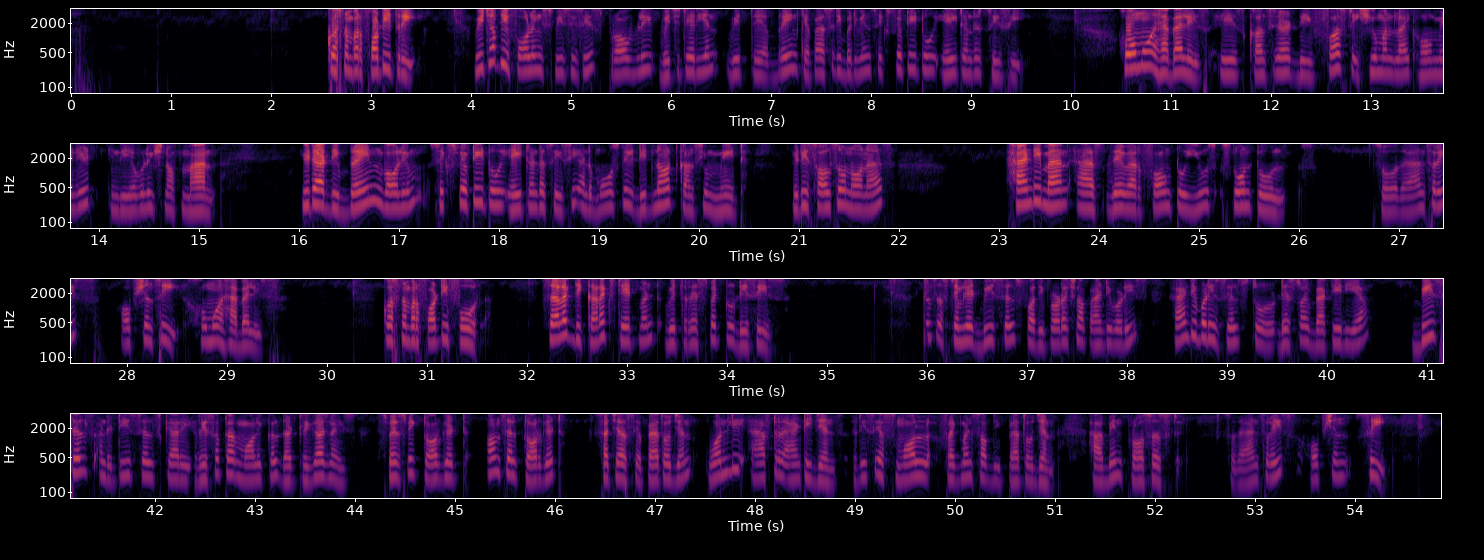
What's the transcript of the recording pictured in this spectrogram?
Question number 43. Which of the following species is probably vegetarian with a brain capacity between 650 to 800 cc? Homo habilis is considered the first human-like hominid in the evolution of man. It had the brain volume 650 to 800 cc and mostly did not consume meat. It is also known as handyman as they were found to use stone tools. So the answer is option C, Homo habilis. Question number 44. Select the correct statement with respect to disease. Cells stimulate B cells for the production of antibodies, antibody cells to destroy bacteria. B cells and T cells carry receptor molecule that recognize specific target non-self target such as a pathogen only after antigens receive small fragments of the pathogen have been processed. So the answer is option C.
